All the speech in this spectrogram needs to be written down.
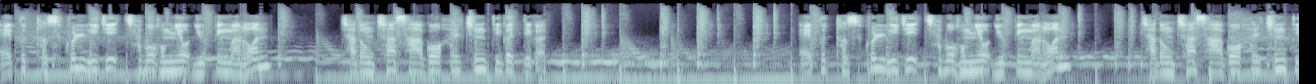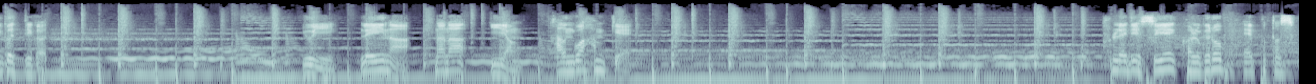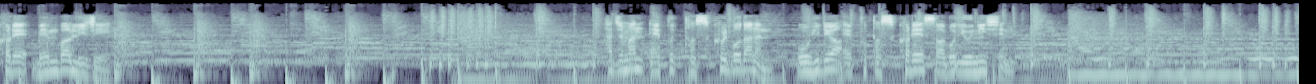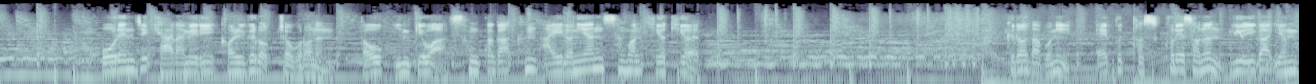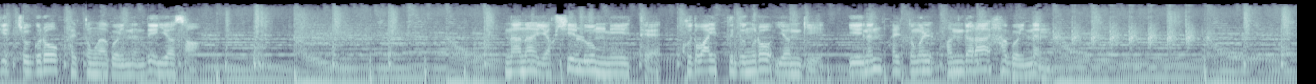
애프터스쿨 리지 차보험료 600만원? 자동차 사고 할증 디귿디귿 애프터스쿨 리지 차보험료 600만원? 자동차 사고 할증 디귿디귿 유이, 레이나, 나나, 이영, 가은과 함께 플레디스의 걸그룹 애프터스쿨의 멤버 리지 하지만 애프터스쿨보다는 오히려 애프터스쿨의 서브 유닛인 오렌지 캐러멜이 걸그룹 쪽으로는 더욱 인기와 성과가 큰 아이러니한 상황 히읗히읗 그러다 보니 애프터스쿨에서는 유이가 연기 쪽으로 활동하고 있는데 이어서 나나 역시 룸메이트, 굿와이프 등으로 연기, 예능 활동을 번갈아 하고 있는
